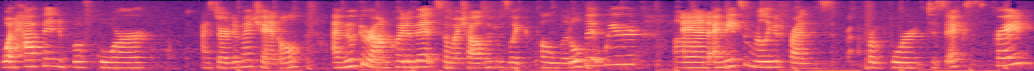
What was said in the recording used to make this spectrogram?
what happened before I started my channel. I moved around quite a bit, so my childhood was like a little bit weird. Um, and I made some really good friends from four to sixth grade.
